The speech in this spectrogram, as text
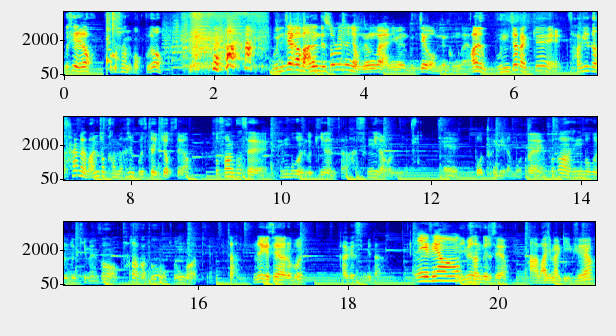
끝이에요. 솔루션 없고요. 문제가 많은데 솔루션이 없는 거야 아니면 문제가 없는 건가요? 아니 문제랄 게 자기가 삶에 만족하면 사실 문제 될게 없어요. 소소한 것에 행복을 느끼는 자가 승리자거든요. 제 모토입니다 모토. 네, 소소한 행복을 느끼면서 살아가도 좋은 것 같아요. 자, 안녕히 계세요, 여러분. 가겠습니다. 안녕히 계세요. 리뷰 남겨주세요. 아 마지막 리뷰요?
